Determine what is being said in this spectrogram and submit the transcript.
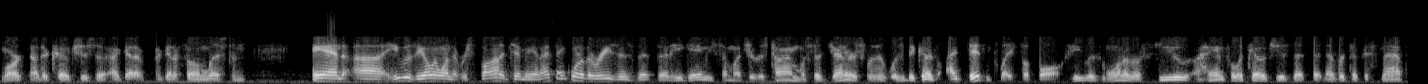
Smart and other coaches. I got a I got a phone list, and and uh, he was the only one that responded to me. And I think one of the reasons that that he gave me so much of his time was so generous with it was because I didn't play football. He was one of a few, a handful of coaches that that never took a snap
